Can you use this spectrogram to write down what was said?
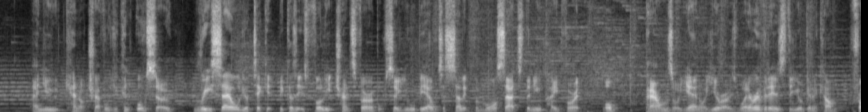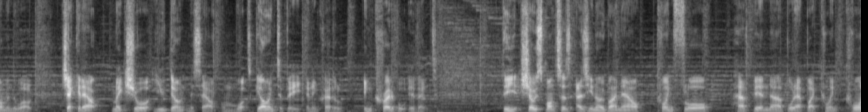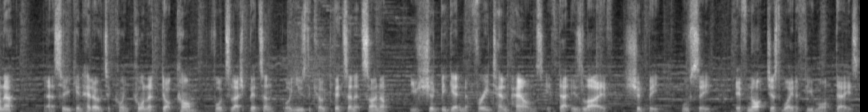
and you cannot travel, you can also resell your ticket because it is fully transferable. So you will be able to sell it for more sats than you paid for it, or pounds or yen or euros, whatever it is that you're going to come from in the world. Check it out. Make sure you don't miss out on what's going to be an incredible, incredible event. The show sponsors, as you know by now, CoinFloor, have been uh, bought out by Coin Corner. Uh, so you can head over to coincorner.com forward slash bitten or use the code bitten at sign up. You should be getting a free £10 if that is live. Should be. We'll see. If not, just wait a few more days.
